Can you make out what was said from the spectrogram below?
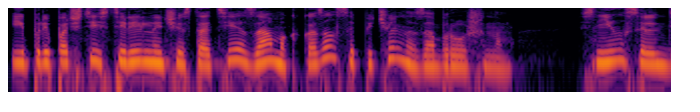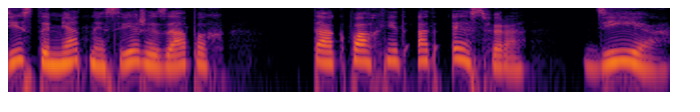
и при почти стерильной чистоте замок оказался печально заброшенным. Снился льдисто-мятный свежий запах. Так пахнет от Эсфера. Диа.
